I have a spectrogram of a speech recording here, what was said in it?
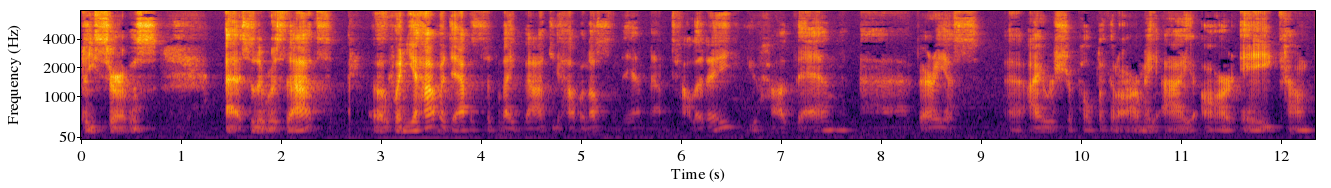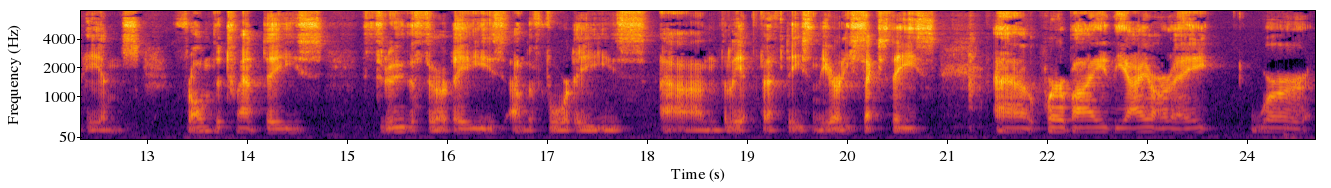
police service. Uh, so there was that. Uh, when you have a deficit like that, you have an us and them mentality. You had then uh, various uh, Irish Republican Army IRA campaigns from the 20s through the 30s and the 40s and the late 50s and the early 60s, uh, whereby the IRA were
